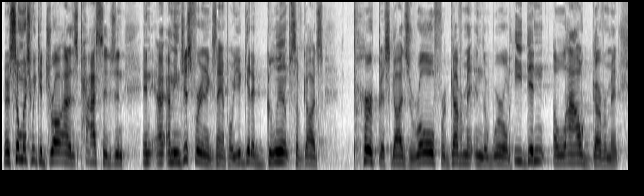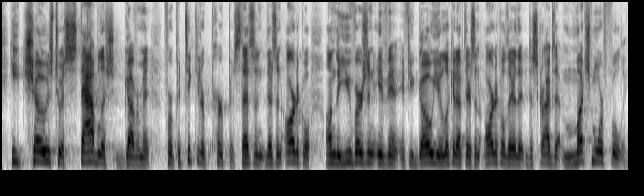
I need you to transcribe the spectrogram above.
There's so much we could draw out of this passage. And, and I mean, just for an example, you get a glimpse of God's purpose, God's role for government in the world. He didn't allow government, He chose to establish government for a particular purpose. There's an, there's an article on the YouVersion event. If you go, you look it up, there's an article there that describes that much more fully.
